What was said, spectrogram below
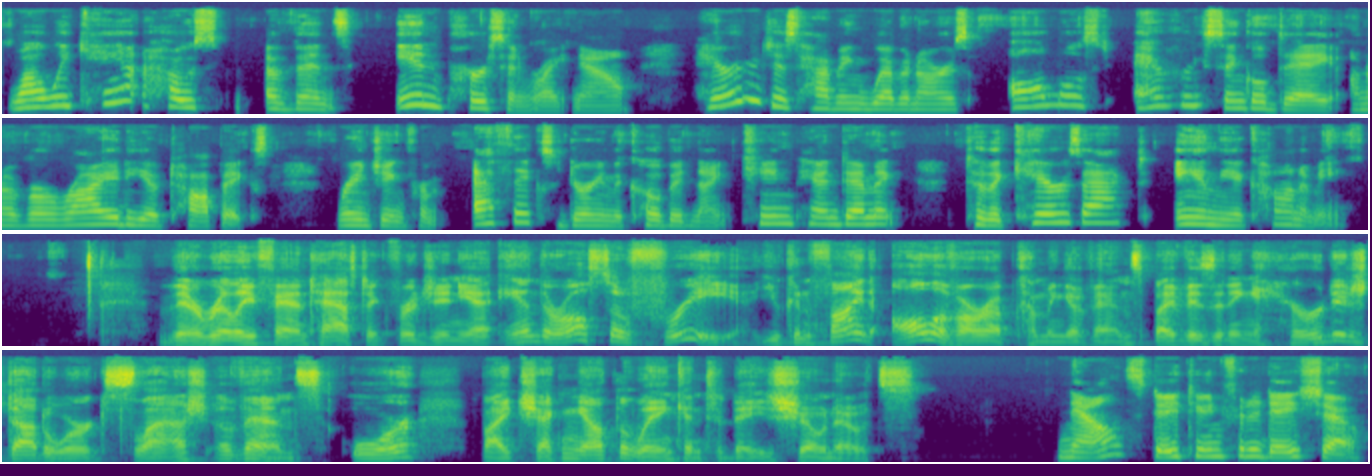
While we can't host events in person right now, Heritage is having webinars almost every single day on a variety of topics, ranging from ethics during the COVID 19 pandemic to the CARES Act and the economy. They're really fantastic, Virginia, and they're also free. You can find all of our upcoming events by visiting heritage.org/events or by checking out the link in today's show notes. Now, stay tuned for today's show.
